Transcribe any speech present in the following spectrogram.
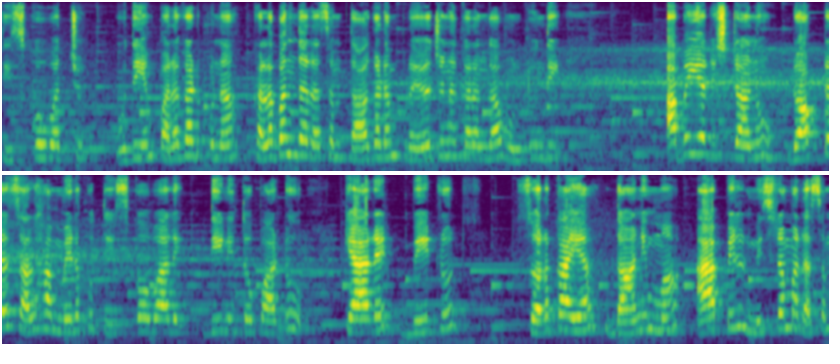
తీసుకోవచ్చు. ఉదయం పరగడుపున కలబంద రసం తాగడం ప్రయోజనకరంగా ఉంటుంది. అభయరిష్టాను డాక్టర్ సలహా మేరకు తీసుకోవాలి. దీనితో పాటు క్యారెట్ బీట్రూట్ సొరకాయ దానిమ్మ యాపిల్ మిశ్రమ రసం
